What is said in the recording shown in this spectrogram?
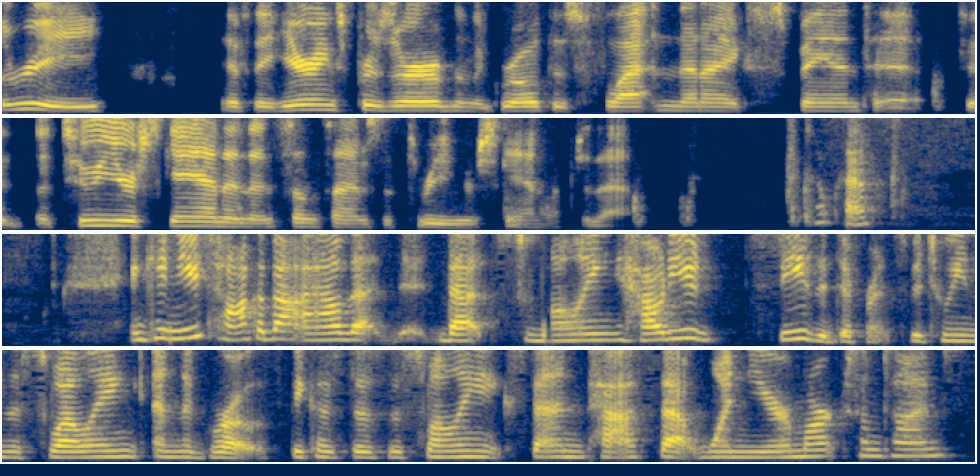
three if the hearing's preserved and the growth is flattened, then I expand to, to a two year scan and then sometimes a three year scan after that. Okay. And can you talk about how that that swelling, how do you see the difference between the swelling and the growth? Because does the swelling extend past that one year mark sometimes?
